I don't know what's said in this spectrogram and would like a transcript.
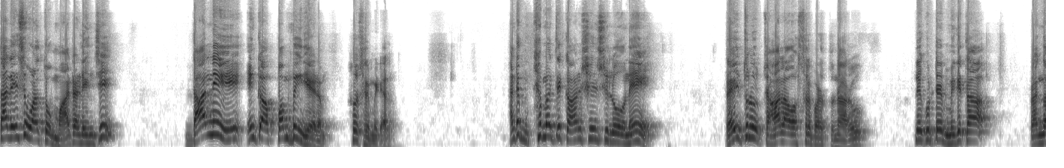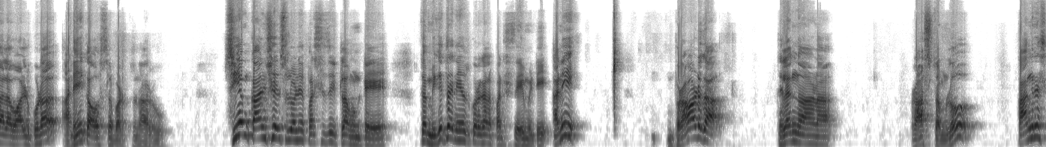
తయారు చేసి వాళ్ళతో మాట్లాడించి దాన్ని ఇంకా పంపింగ్ చేయడం సోషల్ మీడియాలో. అంటే ముఖ్యమంత్రి కాన్స్టిట్యున్సీలోనే రైతులు చాలా అవస్థలు పడుతున్నారు. లేకుంటే మిగతా రంగాల వాళ్ళు కూడా అనేక అవస్థలు పడుతున్నారు. సీఎం కాన్షియస్లోనే పరిస్థితి ఇట్లా ఉంటే ఇంకా మిగతా నియోజకవర్గాల పరిస్థితి ఏమిటి అని బ్రాడ్గా తెలంగాణ రాష్ట్రంలో కాంగ్రెస్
